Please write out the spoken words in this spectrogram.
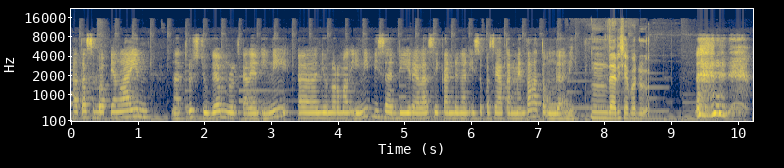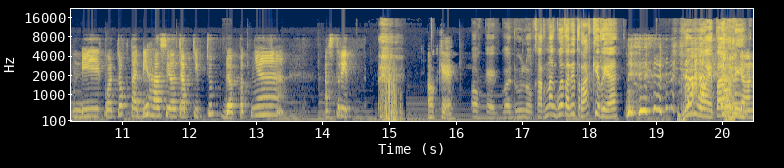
atas sebab yang lain Nah, terus juga menurut kalian ini uh, new normal ini bisa direlasikan dengan isu kesehatan mental atau enggak nih? Hmm, dari siapa dulu? Dikocok tadi hasil cap cip cup dapatnya Astrid. Oke. Okay. Oke, okay, gua dulu karena gua tadi terakhir ya. gua mulai tahu nih Jangan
